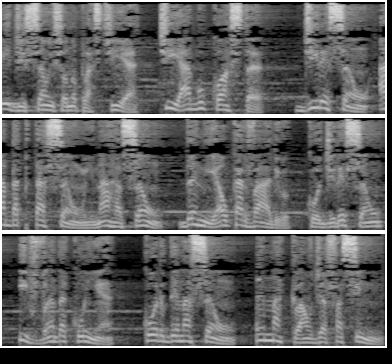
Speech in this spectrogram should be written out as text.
Edição e sonoplastia, Tiago Costa. Direção, adaptação e narração, Daniel Carvalho. Codireção, Ivan da Cunha. Coordenação, Ana Cláudia Facim.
